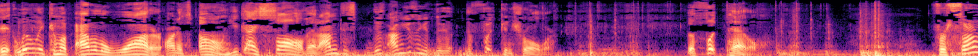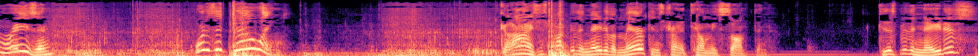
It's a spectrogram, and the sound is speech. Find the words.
It literally come up out of the water on its own. You guys saw that. I'm just, this, I'm using the, the foot controller, the foot pedal. For some reason, what is it doing? Guys, this might be the Native Americans trying to tell me something. Could this be the natives?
